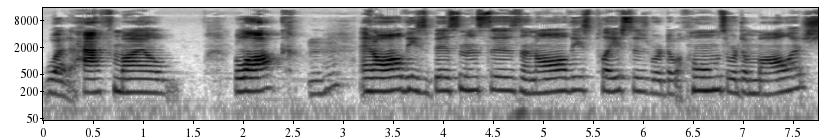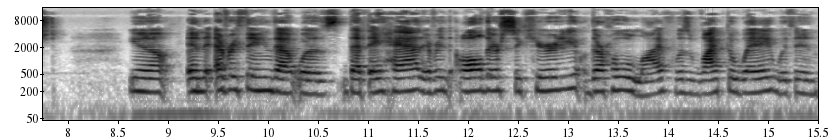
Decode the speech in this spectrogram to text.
what half mile block Mm-hmm. and all these businesses and all these places where the homes were demolished you know and everything that was that they had every all their security their whole life was wiped away within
